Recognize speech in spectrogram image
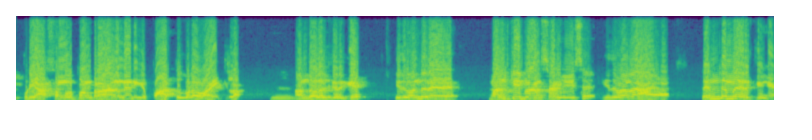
எப்படி அசம்பிள் பண்றாங்கன்னு நீங்க பார்த்து கூட வாங்கிக்கலாம். அந்த அளவுக்கு இருக்கு. இது வந்து மல்டி பிராண்ட் சர்வீஸ் இது வந்து ரெண்டுமே இருக்குங்க.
